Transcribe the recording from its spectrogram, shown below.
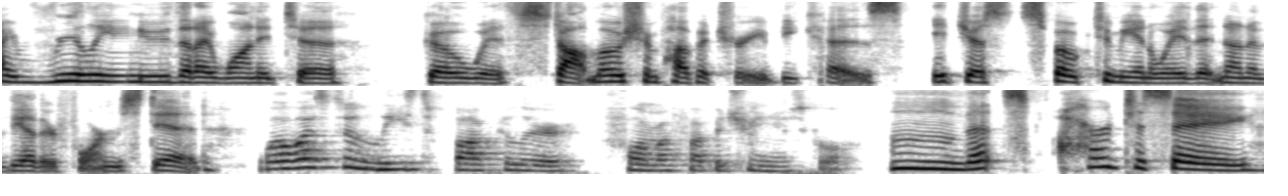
I really knew that I wanted to go with stop motion puppetry because it just spoke to me in a way that none of the other forms did. What was the least popular form of puppetry in your school? Mm, that's hard to say.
